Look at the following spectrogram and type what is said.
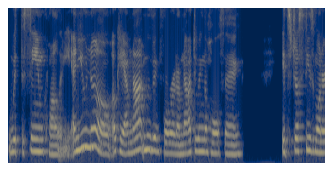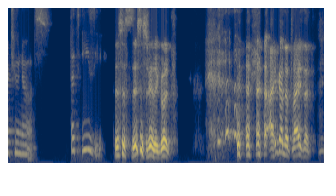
with the same quality. And you know, okay, I'm not moving forward. I'm not doing the whole thing. It's just these one or two notes. That's easy. This is this is really good. I'm gonna try that.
